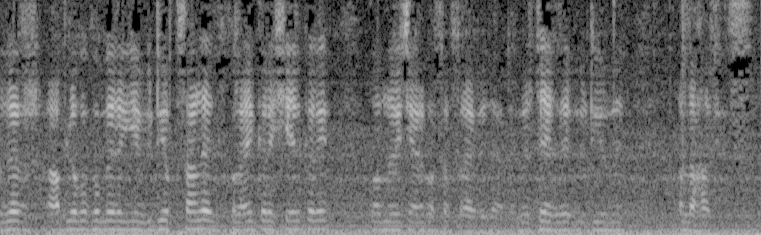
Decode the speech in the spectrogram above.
अगर आप लोगों को मेरा ये वीडियो पसंद है तो उसको लाइक करें शेयर करें और मेरे चैनल को सब्सक्राइब भी करें मिलते हैं अगले वीडियो में। अल्लाह हाफिज़।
